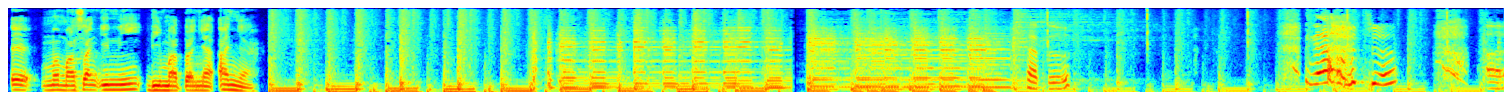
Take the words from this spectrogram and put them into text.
eh memasang ini di matanya Anya. Satu. Nggak ada. Ah,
